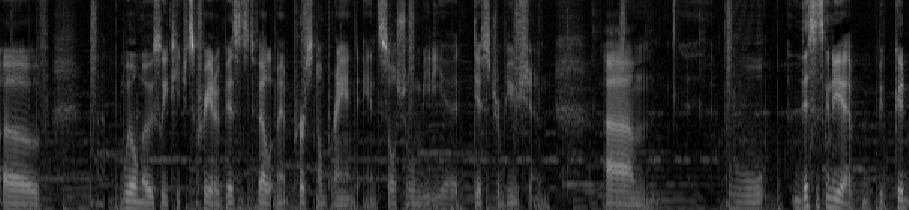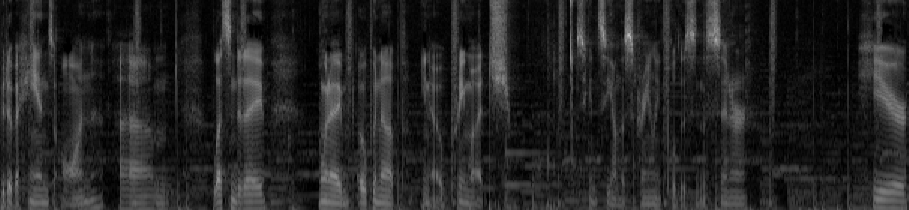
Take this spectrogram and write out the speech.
of Will Mosley Teaches Creative Business Development, Personal Brand, and Social Media Distribution. Um, this is going to be a good bit of a hands on um, lesson today. I'm going to open up, you know, pretty much so you can see on the screen. Let me pull this in the center here.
